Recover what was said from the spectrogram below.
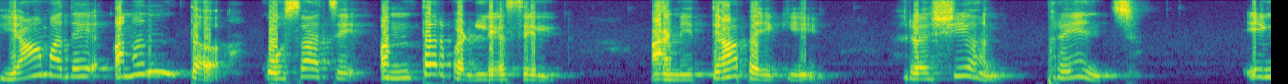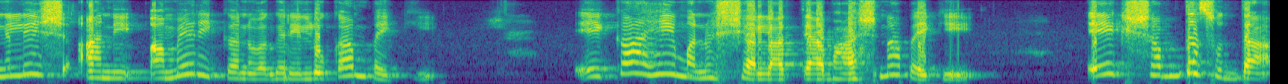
यामध्ये अनंत कोसाचे अंतर पडले असेल आणि त्यापैकी रशियन फ्रेंच इंग्लिश आणि अमेरिकन वगैरे लोकांपैकी एकाही मनुष्याला त्या भाषणापैकी एक शब्द सुद्धा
